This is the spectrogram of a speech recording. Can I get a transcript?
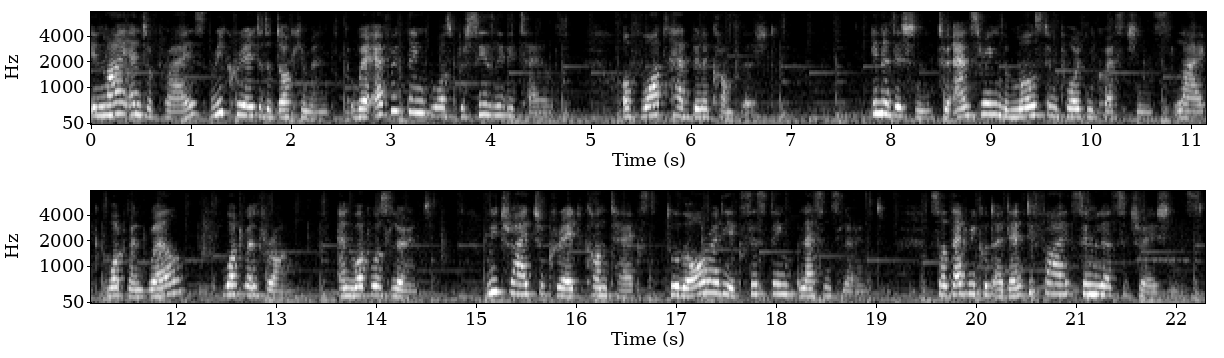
in my enterprise we created a document where everything was precisely detailed of what had been accomplished. In addition to answering the most important questions like what went well, what went wrong, and what was learned, we tried to create context to the already existing lessons learned, so that we could identify similar situations.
